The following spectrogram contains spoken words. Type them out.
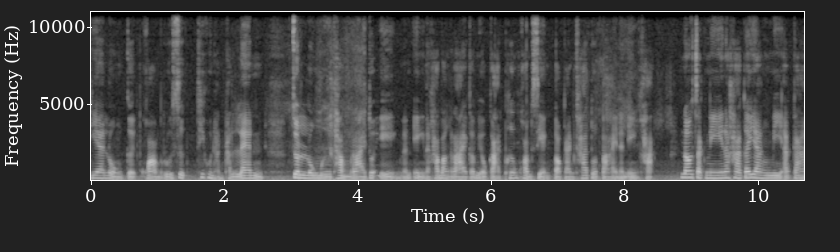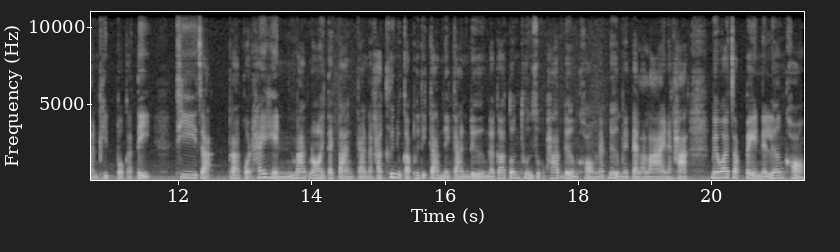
ที่แย่ลงเกิดความรู้สึกที่คุณหันพันแล่น จนลงมือทำร้ายตัวเองนั่นเองนะคะ บางรายก็มีโอกาสเพิ่มความเสี่ยงต่อการฆ่าตัวตายนั่นเองค่ะ นอกจากนี้นะคะก็ยังมีอาการผิดปกติที่จะ ปรากฏให้เห็นมากน้อยแตกต่างกันนะคะ ขึ้นอยู่กับพฤติกรรมในการดื่ม แล้วก็ต้นทุนสุขภาพเดิมของนักดื่มในแต่ละรายนะคะ ไม่ว่าจะเป็นในเรื่องของ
